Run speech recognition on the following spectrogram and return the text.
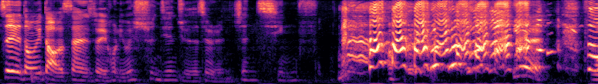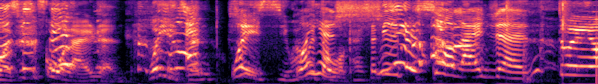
这些东西到了三十岁以后，你会瞬间觉得这个人真轻浮。因为我就是过来人，我以前最喜欢会逗我也我开心。是过来人对呀、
